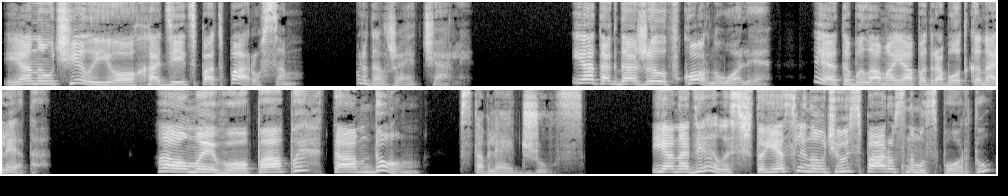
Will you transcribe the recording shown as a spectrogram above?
«Я научил ее ходить под парусом», — продолжает Чарли. «Я тогда жил в Корнуолле, и это была моя подработка на лето». «А у моего папы там дом», — вставляет Джулс. Я надеялась, что если научусь парусному спорту,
